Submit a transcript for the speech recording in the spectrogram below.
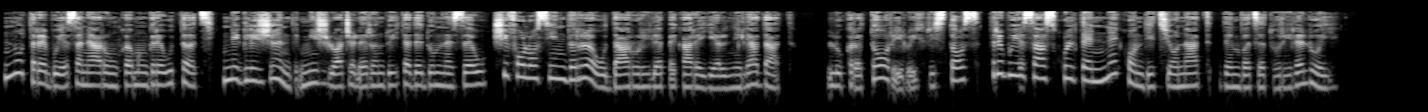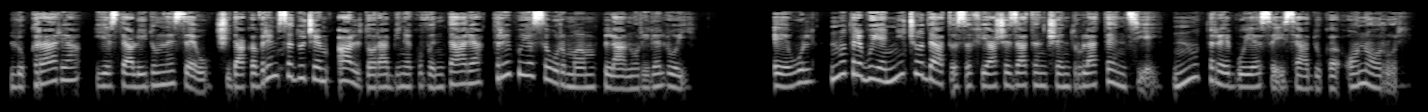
Nu trebuie să ne aruncăm în greutăți, neglijând mijloacele rânduite de Dumnezeu și folosind rău darurile pe care El ni le-a dat. Lucrătorii lui Hristos trebuie să asculte necondiționat de învățăturile Lui. Lucrarea este a lui Dumnezeu și dacă vrem să ducem altora binecuvântarea, trebuie să urmăm planurile Lui. Eul nu trebuie niciodată să fie așezat în centrul atenției, nu trebuie să îi se aducă onoruri.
